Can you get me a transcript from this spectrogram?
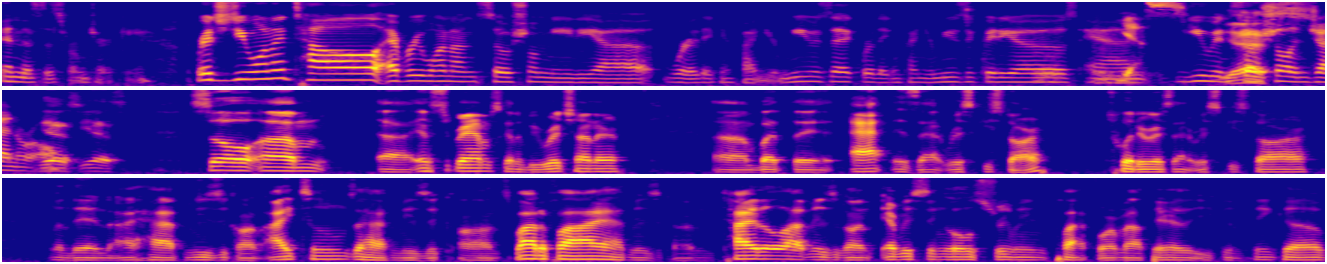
And this is from Turkey. Rich, do you want to tell everyone on social media where they can find your music, where they can find your music videos, and Yes. you in Yes. social in general? Yes, yes. So um, uh, Instagram is going to be Rich Hunter, um, but the at is at Risky Star. Twitter is at Risky Star. And then I have music on iTunes. I have music on Spotify. I have music on Tidal. I have music on every single streaming platform out there that you can think of,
